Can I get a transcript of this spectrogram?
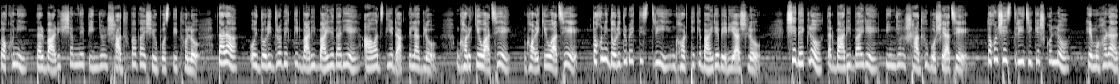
তখনই তার বাড়ির সামনে তিনজন সাধু বাবা এসে উপস্থিত হলো। তারা ওই দরিদ্র ব্যক্তির বাড়ির বাইরে দাঁড়িয়ে আওয়াজ দিয়ে ডাকতে লাগল, ঘরে কেউ আছে? ঘরে কেউ আছে? তখনই দরিদ্র ব্যক্তির স্ত্রী ঘর থেকে বাইরে বেরিয়ে আসলো। সে দেখল তার বাড়ির বাইরে তিনজন সাধু বসে আছে। তখন সেই স্ত্রী জিজ্ঞেস করল, হে মহারাজ,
